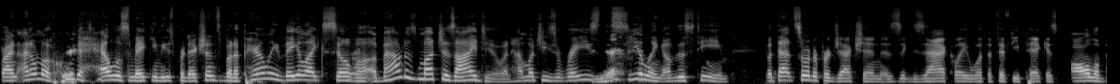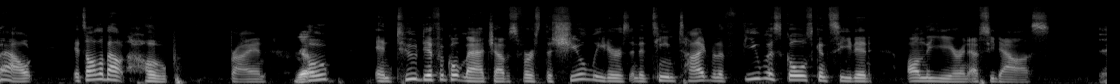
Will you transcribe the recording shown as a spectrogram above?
Brian, I don't know who the hell is making these predictions, but apparently they like Silva about as much as I do and how much he's raised the ceiling of this team. But that sort of projection is exactly what the 50 pick is all about. It's all about hope, Brian. Yep. Hope and two difficult matchups versus the Shield leaders and a team tied for the fewest goals conceded on the year in FC Dallas. Yeah.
